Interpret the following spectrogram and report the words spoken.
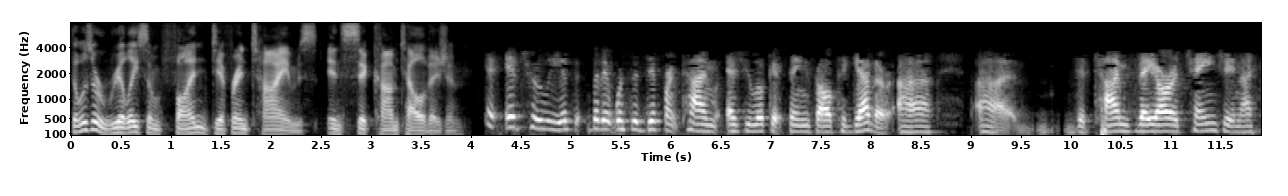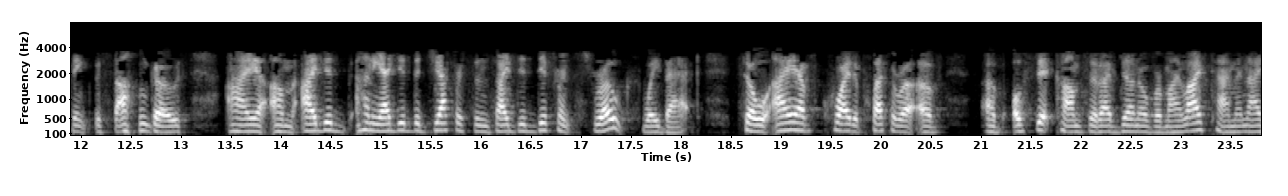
those are really some fun, different times in sitcom television? It, it truly is, but it was a different time as you look at things altogether. Uh, uh, the times they are changing, I think the song goes. I, um, I did, honey, I did the Jeffersons. I did different strokes way back. So I have quite a plethora of, of, of sitcoms that I've done over my lifetime. And I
